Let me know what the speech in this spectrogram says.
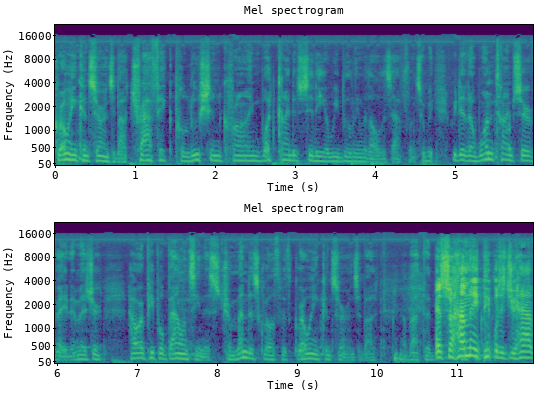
growing concerns about traffic, pollution, crime. What kind of city are we building with all this affluence? So we, we did a one-time survey to measure how are people balancing this tremendous growth with growing concerns about about the. And so, how many people did you have?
